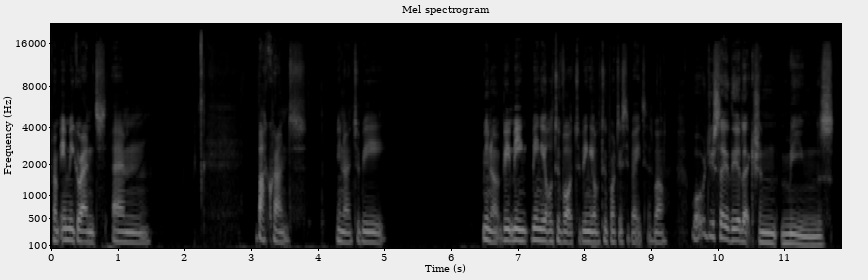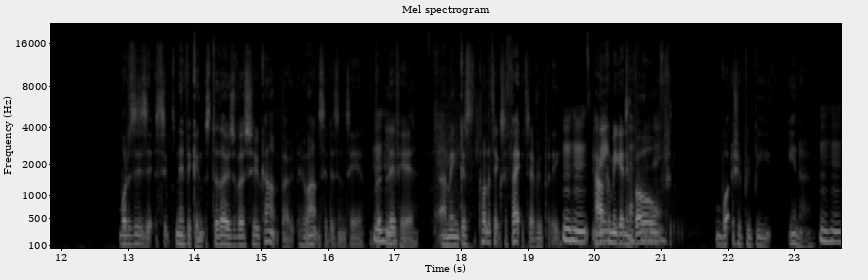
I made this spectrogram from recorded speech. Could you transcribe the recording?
from immigrant um, backgrounds, you know, to be you know be, being being able to vote, to being able to participate as well. What would you say the election means? What is its significance to those of us who can't vote, who aren't citizens here but live here? I mean, because politics affects everybody. Mm-hmm. How They- can we get definitely. involved? What should we be? You know, hmm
